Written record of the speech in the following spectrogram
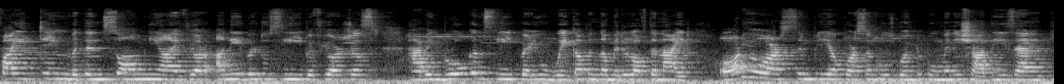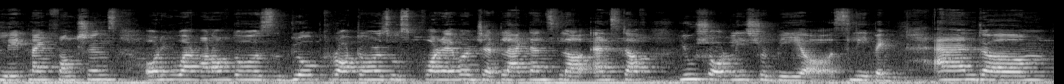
fighting with insomnia if you're unable to sleep if you're just having broken sleep where you wake up in the middle of the night or you are simply a person who's going to too many shadis and late night functions or you are one of those globe trotters who's forever jet lagged and, and stuff you surely should be uh, sleeping. And um,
